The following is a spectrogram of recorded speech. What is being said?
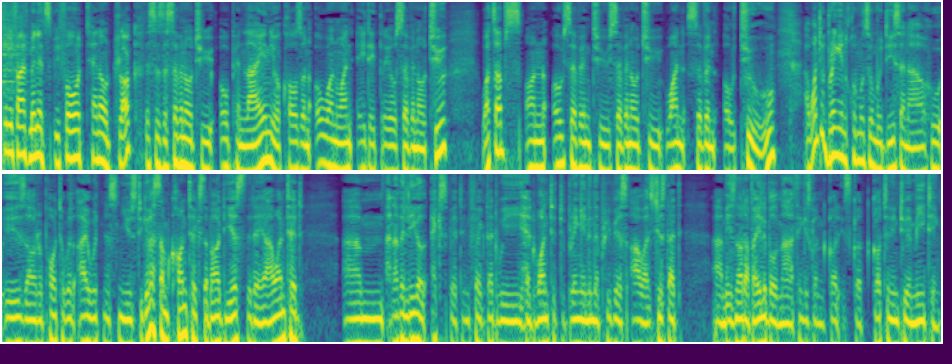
25 minutes before 10 o'clock. This is the 702 open line. Your calls on 011 8830702. WhatsApps on 072 702 1702. I want to bring in Khomotso Modise now, who is our reporter with Eyewitness News, to give us some context about yesterday. I wanted um, another legal expert, in fact, that we had wanted to bring in in the previous hours, just that um, he's not available now. I think he's, gone, got, he's got gotten into a meeting.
